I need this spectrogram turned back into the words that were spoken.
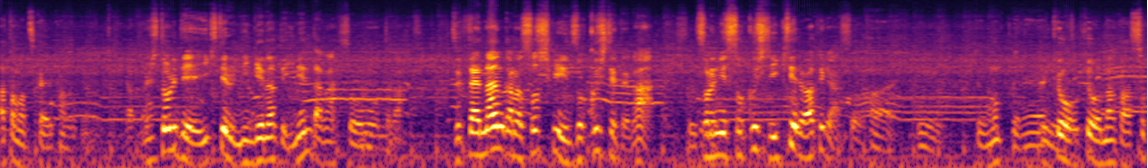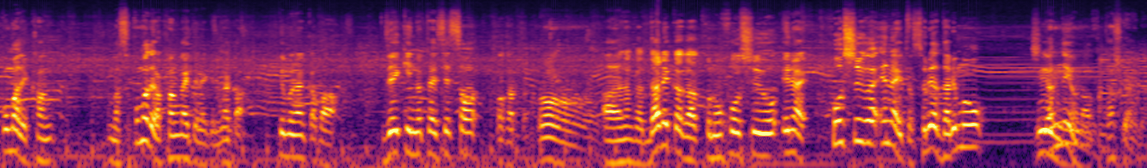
頭使える家族になるやっぱ一人で生きてる人間なんていねえんだなそう思うとな。絶対何かの組織に属しててなそれに即して生きてるわけじゃんそう。はい。うん。って思ってね、うん。今日今日なんかそこまでかんまあそこまでは考えてないけどなんかでもなんかまあ税金の大切さは分かった。うん。あーなんか誰かがこの報酬を得ない報酬が得ないとそれは誰もやんねえよな、うん。確かにな。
